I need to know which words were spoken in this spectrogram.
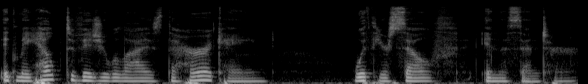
It may help to visualize the hurricane with yourself in the center.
